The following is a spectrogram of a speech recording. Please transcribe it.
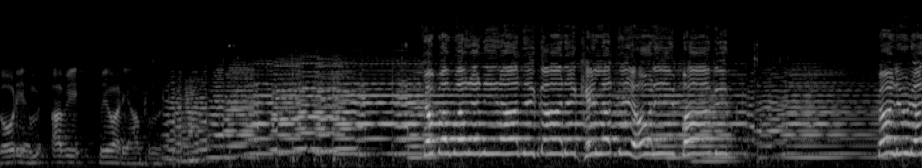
गौरी हमें अभी मेवाड़ी आप जब बर निराधिकार खिलते होली भाग कालुड़ने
